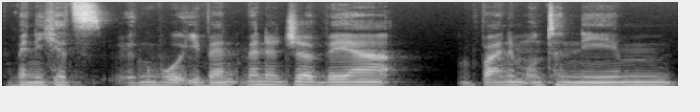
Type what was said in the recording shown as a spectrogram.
Wenn ich jetzt irgendwo Eventmanager wäre bei einem Unternehmen,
